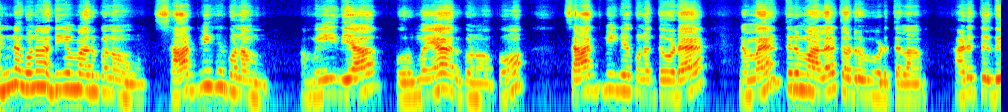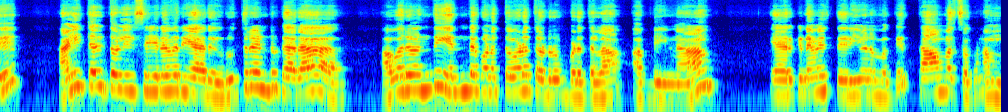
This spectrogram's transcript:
என்ன குணம் அதிகமா இருக்கணும்? சாத்விக குணம். அமைதியா பொறுமையா இருக்கணும். அப்போ சாத்விக குணத்தோட நம்ம திருமாலை தொடர்பு படுத்தலாம். அடுத்தது அழித்தல் தொழில் செய்யறவர் யாரு? ருத்ரன் இருக்காரா? அவரை வந்து எந்த குணத்தோட தொடர்பு படுத்தலாம் அப்படின்னா ஏற்கனவே தெரியும் நமக்கு. தாமச குணம்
